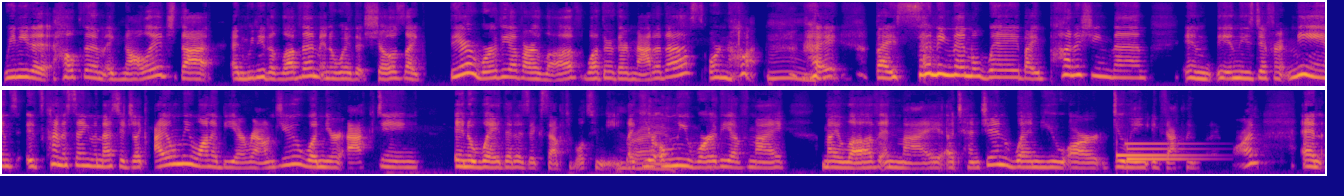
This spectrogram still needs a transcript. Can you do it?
we need to help them acknowledge that and we need to love them in a way that shows like they are worthy of our love, whether they're mad at us or not Mm. right? By sending them away by punishing them in in these different means it's kind of sending the message like i only want to be around you when you're acting in a way that is acceptable to me. Like you're only worthy of my my love and my attention when you are doing exactly what i want and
